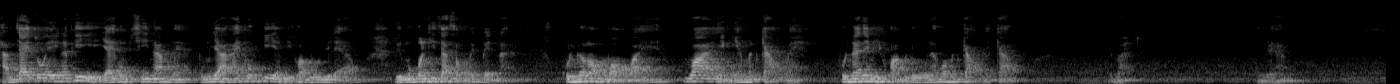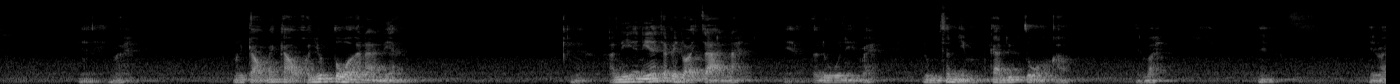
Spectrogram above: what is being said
ถามใจตัวเองนะพี่อย่าให้ผมชี้นำเลยผมอยากให้พวกพี่มีความรู้อยู่แล้ว หรือบางคนที่สะสมไม่เป็นอะคุณก็ลองมองไว้ว่าอย่างเงี้ยมันเก่าไหม คุณน่าจะมีความรู้นะว่ามันเก่าไม่เก่า เห็นไหมเห็นไหมครับเห็นไหมมันเก่าไม่เก่าเขายุบตัวขนาดเนี้ยอันนี้อันนี้น่าจะเป็นรอยจานนะเนี่ยจะดูนี่เห็นไหมหลุมสนิมการยุบตัวของเขาเห็นไหมเนี่ยเห็นไหม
